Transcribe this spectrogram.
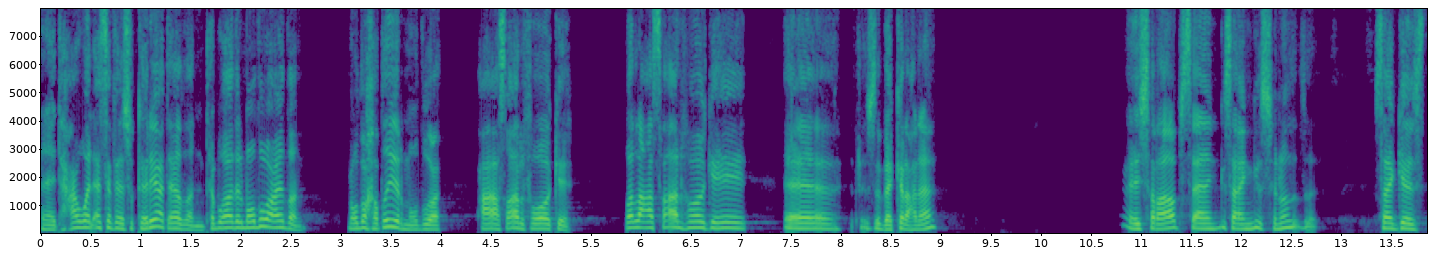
يعني تحول اسف إلى سكريات أيضا. تبغى هذا الموضوع أيضا. موضوع خطير موضوع عصائر الفواكه. والله عصائر الفواكه إيه آه اشرب سانج سانج شنو؟ سانكست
